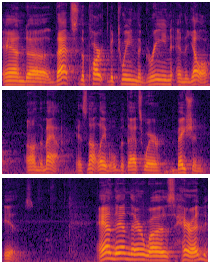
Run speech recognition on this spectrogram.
and uh, that's the part between the green and the yellow on the map. It's not labeled, but that's where Bashan is. And then there was Herod,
